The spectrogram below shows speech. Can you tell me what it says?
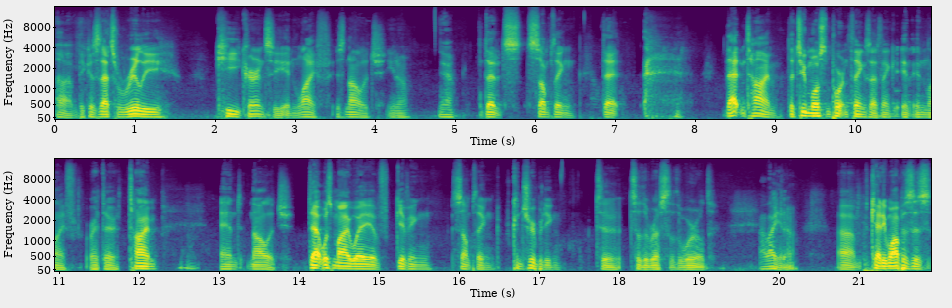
uh, because that's really key currency in life is knowledge. You know Yeah. that it's something that that and time, the two most important things I think in, in life, right there, time and knowledge. That was my way of giving something, contributing to to the rest of the world I like you it. know. Um, Cattywampus is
